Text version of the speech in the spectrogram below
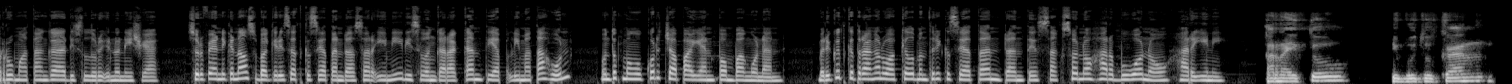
rumah tangga di seluruh Indonesia. Survei yang dikenal sebagai riset kesehatan dasar ini diselenggarakan tiap lima tahun untuk mengukur capaian pembangunan. Berikut keterangan Wakil Menteri Kesehatan Dante Saksono Harbuwono hari ini. Karena itu dibutuhkan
